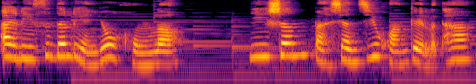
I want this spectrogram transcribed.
爱丽丝的脸又红了。医生把相机还给了他。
